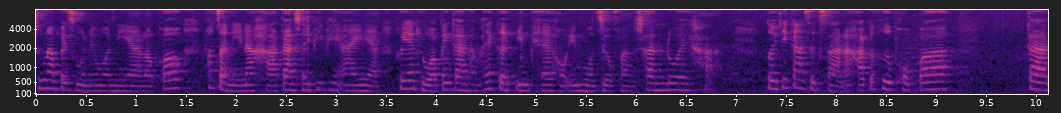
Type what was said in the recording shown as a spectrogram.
ซึ่งนำไปสู่นิวโมเนีย แล้วก็นอกจากนี้นะคะ การใช้ PPI เนี่ยก็ยังถือว่าเป็นการทำให้เกิด impair ของ immune cell function ด้วยค่ะ โดยที่การศึกษานะคะก็คือพบว่าการ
